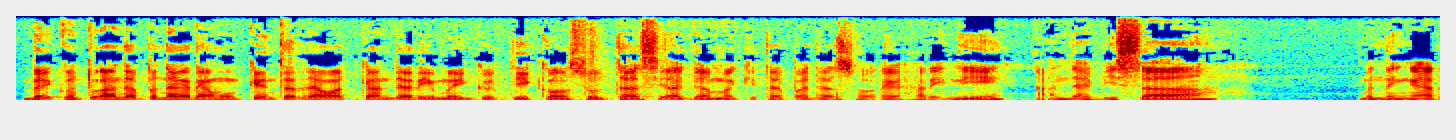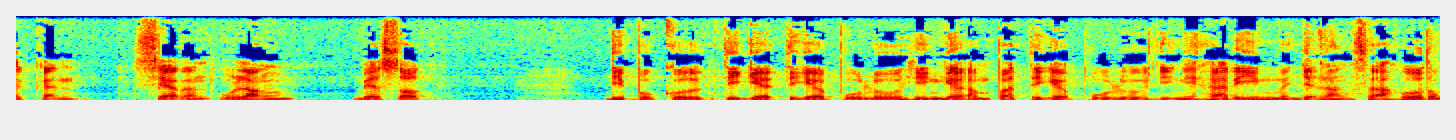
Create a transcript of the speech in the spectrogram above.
Baik untuk Anda pendengar yang mungkin terlewatkan dari mengikuti konsultasi agama kita pada sore hari ini, Anda bisa mendengarkan siaran ulang besok di pukul 3.30 hingga 4.30 dini hari menjelang sahur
